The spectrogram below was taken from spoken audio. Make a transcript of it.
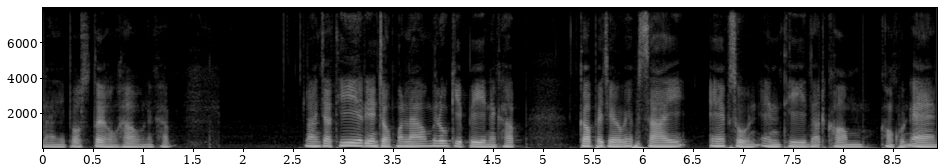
ในโปสเตอร์ของเขานะครับ หลังจากที่เรียนจบมาแล้วไม่รู้กี่ปีนะครับ ก็ไปเจอเว็บไซต์ f0nt.com ของคุณแอน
